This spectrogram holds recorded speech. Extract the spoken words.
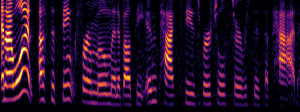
And I want us to think for a moment about the impact these virtual services have had.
